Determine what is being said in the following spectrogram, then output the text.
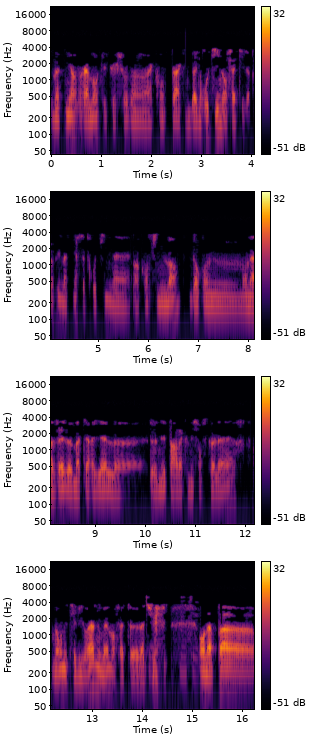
maintenir vraiment quelque chose, un, contact, une, une, routine en fait. Il n'a pas voulu maintenir cette routine en confinement. Donc on, on avait le matériel donné par la commission scolaire. Non, on était livrés à nous-mêmes en fait là-dessus. on n'a pas,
